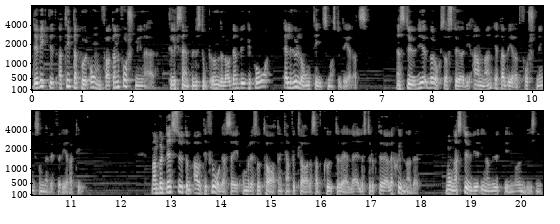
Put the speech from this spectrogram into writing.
Det är viktigt att titta på hur omfattande forskningen är, till exempel hur stort underlag den bygger på eller hur lång tid som har studerats. En studie bör också ha stöd i annan etablerad forskning som den refererar till. Man bör dessutom alltid fråga sig om resultaten kan förklaras av kulturella eller strukturella skillnader. Många studier inom utbildning och undervisning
